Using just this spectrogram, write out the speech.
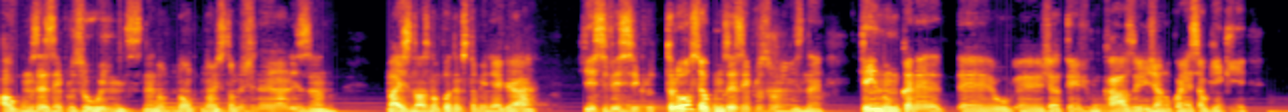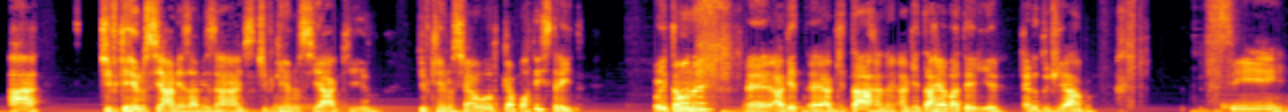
Alguns exemplos ruins, né? Não, não, não estamos generalizando, mas nós não podemos também negar que esse versículo trouxe alguns exemplos ruins, né? Quem nunca, né, é, é, já teve um caso aí, já não conhece alguém que, ah, tive que renunciar minhas amizades, tive que renunciar aquilo, tive que renunciar a outro, porque a porta é estreita. Ou então, né, é, a, é, a, guitarra, né, a guitarra e a bateria, que era do diabo. Sim.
